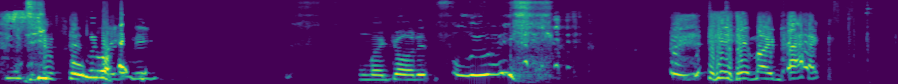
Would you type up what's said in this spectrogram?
Stupid lightning. Oh my god! It flew. it hit my back.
